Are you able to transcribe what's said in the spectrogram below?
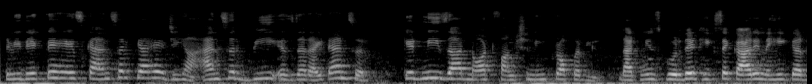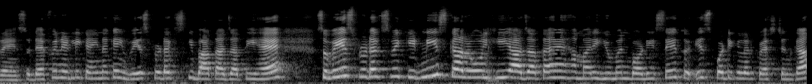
चलिए देखते हैं, इसका आंसर क्या है? जी हाँ answer B is the right answer kidneys are not functioning properly that means गुर्दे ठीक से कार्य नहीं कर रहे हैं। सो डेफिनेटली कहीं ना कहीं वेस्ट प्रोडक्ट्स की बात आ जाती है। सो वेस्ट प्रोडक्ट्स में किडनीज का रोल ही आ जाता है हमारी ह्यूमन बॉडी से। तो इस पर्टिकुलर क्वेश्चन का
